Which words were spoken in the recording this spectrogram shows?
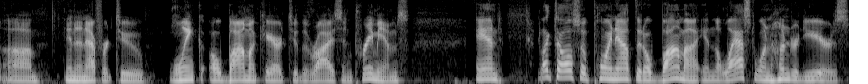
um, in an effort to link Obamacare to the rise in premiums. And I'd like to also point out that Obama, in the last 100 years,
